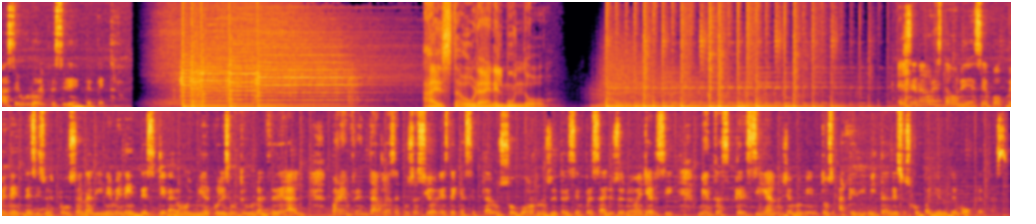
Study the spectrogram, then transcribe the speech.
aseguró el presidente Petro. A esta hora en el mundo. El senador estadounidense Bob Menéndez y su esposa Nadine Menéndez llegaron hoy miércoles a un tribunal federal para enfrentar las acusaciones de que aceptaron sobornos de tres empresarios de Nueva Jersey mientras crecían los llamamientos a que dimita de sus compañeros demócratas.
